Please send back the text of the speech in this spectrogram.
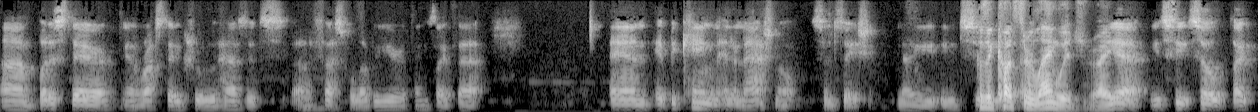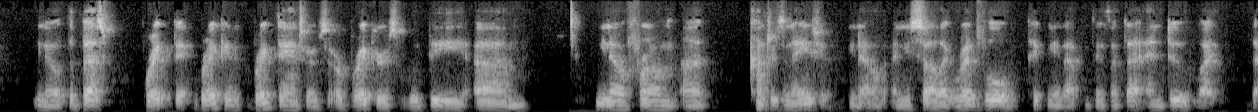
Um, but it's there. You know, Rocksteady Crew has its uh, festival every year, things like that, and it became an international sensation. You know, you, would see because it cuts through language, right? Yeah, you see. So like, you know, the best break break break dancers or breakers would be, um, you know, from uh, countries in Asia. You know, and you saw like Red Bull picking it up and things like that. And dude, like the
